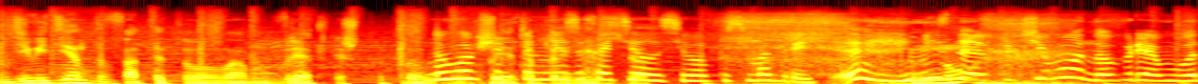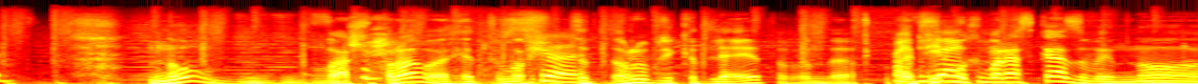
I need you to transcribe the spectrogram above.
дивидендов от этого вам вряд ли что-то Ну, в общем-то, мне захотелось его посмотреть. Не Ну. знаю почему, но прям вот Ну, ваше право. Это, в общем-то, рубрика для этого, да. О фильмах мы рассказываем, но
